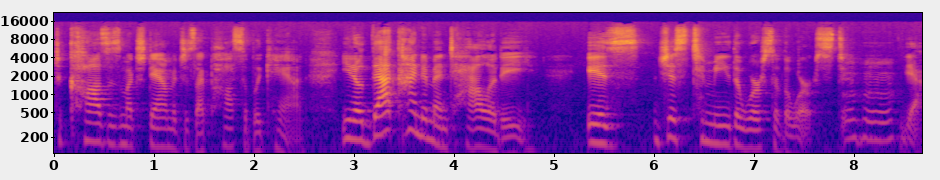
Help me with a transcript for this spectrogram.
to cause as much damage as I possibly can. You know, that kind of mentality is just to me the worst of the worst. Mm-hmm. Yeah.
